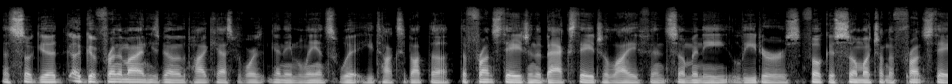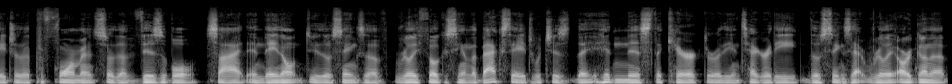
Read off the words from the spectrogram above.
That's so good. A good friend of mine, he's been on the podcast before, a guy named Lance Witt. He talks about the the front stage and the backstage of life. And so many leaders focus so much on the front stage or the performance or the visible side. And they don't do those things of really focusing on the backstage, which is the hiddenness, the character, the integrity, those things that really are going to,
